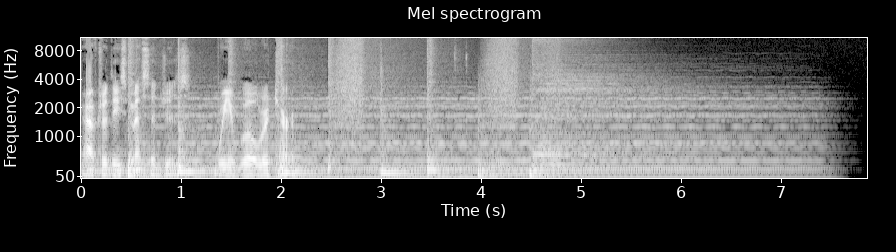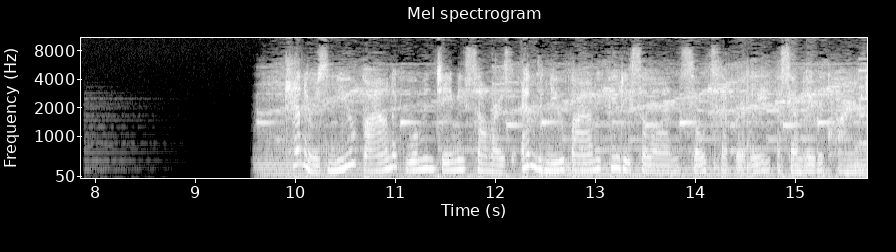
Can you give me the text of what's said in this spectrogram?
After these messages, we will return. Kenner's new Bionic Woman Jaime Sommers and the new Bionic Beauty Salon, sold separately, assembly required.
